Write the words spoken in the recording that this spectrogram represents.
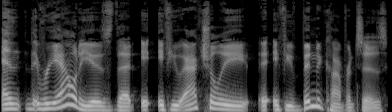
And the reality is that if you actually, if you've been to conferences,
